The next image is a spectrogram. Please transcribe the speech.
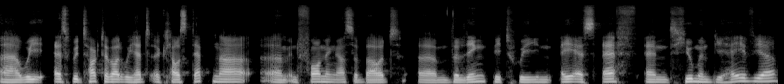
Uh, we, as we talked about, we had uh, Klaus Depner um, informing us about um, the link between ASF and human behavior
